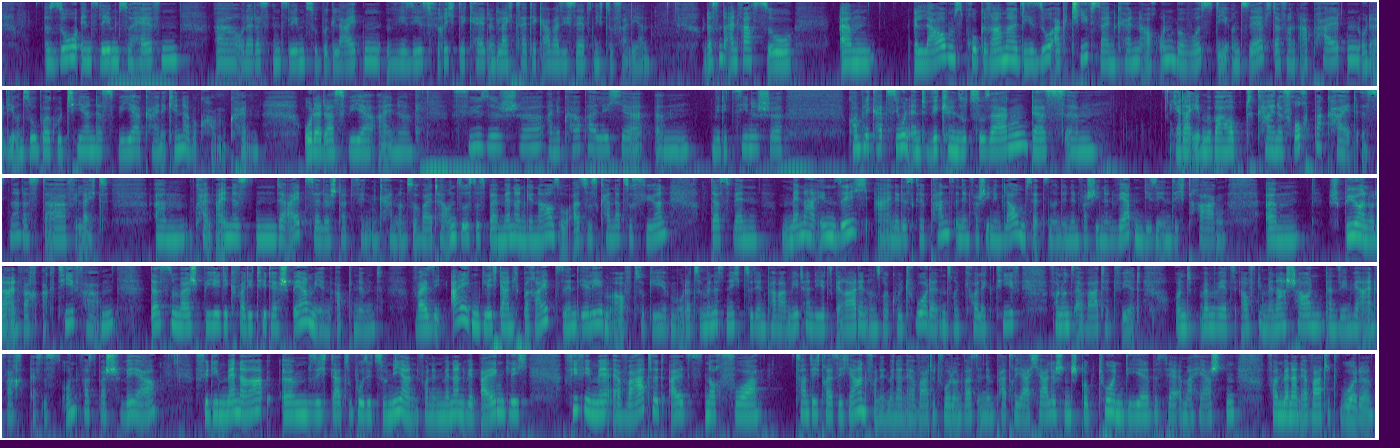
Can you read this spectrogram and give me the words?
so ins Leben zu helfen, äh, oder das ins Leben zu begleiten, wie sie es für richtig hält und gleichzeitig aber sich selbst nicht zu verlieren. Und das sind einfach so ähm, Glaubensprogramme, die so aktiv sein können, auch unbewusst, die uns selbst davon abhalten oder die uns so boykottieren, dass wir keine Kinder bekommen können oder dass wir eine physische, eine körperliche, ähm, medizinische Komplikation entwickeln sozusagen, dass ähm, ja da eben überhaupt keine Fruchtbarkeit ist, ne? dass da vielleicht ähm, kein Einnisten der Eizelle stattfinden kann und so weiter. Und so ist es bei Männern genauso. Also es kann dazu führen, dass wenn Männer in sich eine Diskrepanz in den verschiedenen Glaubenssätzen und in den verschiedenen Werten, die sie in sich tragen, ähm, spüren oder einfach aktiv haben, dass zum Beispiel die Qualität der Spermien abnimmt, weil sie eigentlich gar nicht bereit sind, ihr Leben aufzugeben oder zumindest nicht zu den Parametern, die jetzt gerade in unserer Kultur oder in unserem Kollektiv von uns erwartet wird. Und wenn wir jetzt auf die Männer schauen, dann sehen wir einfach, es ist unfassbar schwer für die Männer, ähm, sich da zu positionieren. Von den Männern wird eigentlich viel, viel mehr erwartet als noch vor 20, 30 Jahren von den Männern erwartet wurde und was in den patriarchalischen Strukturen, die ja bisher immer herrschten, von Männern erwartet wurde.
